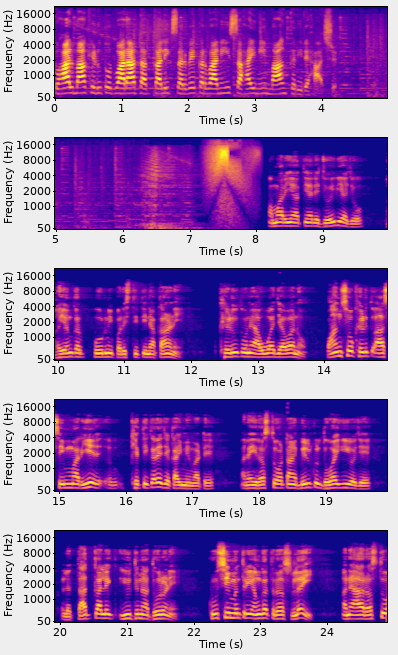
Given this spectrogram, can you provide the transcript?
તો હાલમાં ખેડૂતો દ્વારા તાત્કાલિક સર્વે કરવાની સહાયની માંગ કરી રહ્યા છે. અમારે અહીંયા અત્યારે જોઈ રહ્યા છો, ભયંકર પૂરની પરિસ્થિતિના કારણે ખેડૂતોને આવવા જવાનો પાંચસો ખેડૂતો આ સીમમાં રીએ ખેતી કરે છે કાયમી માટે. અને એ રસ્તો અટાણે બિલકુલ ધોવાઈ ગયો છે. એટલે તાત્કાલિક યુદ્ધના ધોરણે કૃષિમંત્રી અંગત રસ લઈ અને આ રસ્તો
